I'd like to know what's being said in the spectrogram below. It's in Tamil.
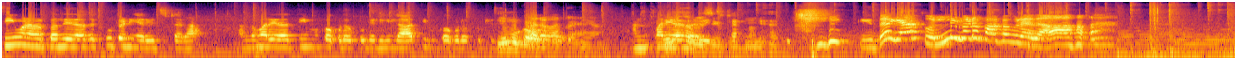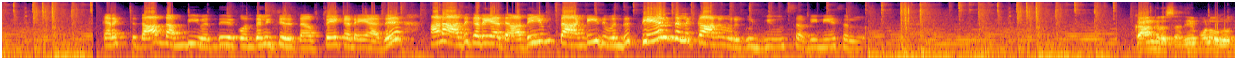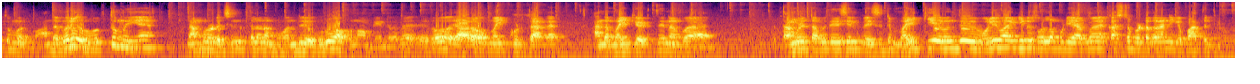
சீமான் அவருக்கு வந்து ஏதாவது கூட்டணி அறிவிச்சிட்டாரா? அந்த மாதிரி ஏதாவது திமுக கூட கூட்டணி இல்ல அதிமுக கூட கூட்டணி? திமுக பரவாயில்ல. அந்த மாதிரி இத ஏன் சொல்லி கூட பார்க்க கூடாதா? கரெக்ட் தான். தம்பி வந்து கொந்தளிச்சது தப்பே கிடையாது. ஆனா அது கிடையாது. அதையும் தாண்டி இது வந்து தேர்தலுக்கான ஒரு குட் நியூஸ் அப்படின்னே சொல்லலாம். காங்கிரஸ் அதே போல ஒரு ஒத்துமை இருக்கும். அந்த மாதிரி ஒரு ஒத்துமையை நம்மளோட சின்னத்துல நம்ம வந்து உருவாக்கணும் அப்படின்றத ஏதோ யாரோ மைக் கொடுத்தாங்க. அந்த மைக் எடுத்து நம்ம தமிழ் தமிழ் தேசியம் பேசிட்டு மைக்கே வந்து ஒளி வாங்கின்னு சொல்ல முடியாம கஷ்டப்பட்டதெல்லாம் நீங்க பார்த்துருக்கீங்க.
